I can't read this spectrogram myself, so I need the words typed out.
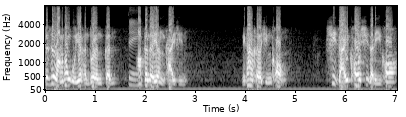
这次网通股，也很多人跟，啊，跟的也很开心。你看核心控，细仔一颗，细仔一颗，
